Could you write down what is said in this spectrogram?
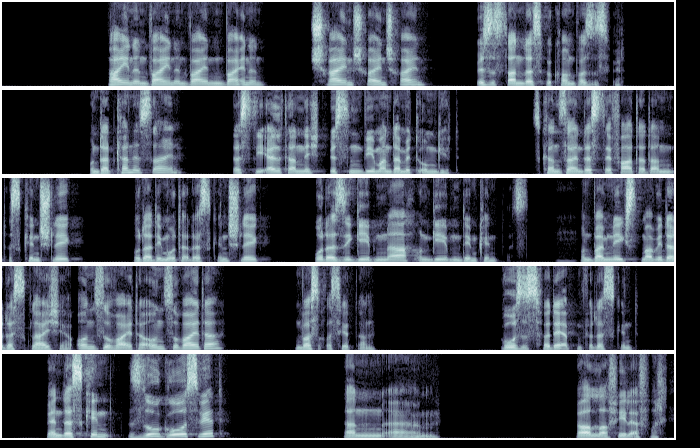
Weinen, weinen, weinen, weinen schreien, schreien, schreien, bis es dann das bekommt, was es will. Und dann kann es sein, dass die Eltern nicht wissen, wie man damit umgeht. Es kann sein, dass der Vater dann das Kind schlägt oder die Mutter das Kind schlägt oder sie geben nach und geben dem Kind das. Und beim nächsten Mal wieder das Gleiche und so weiter und so weiter. Und was passiert dann? Großes Verderben für das Kind. Wenn das Kind so groß wird, dann ähm, Allah viel Erfolg.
